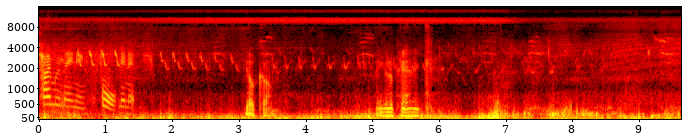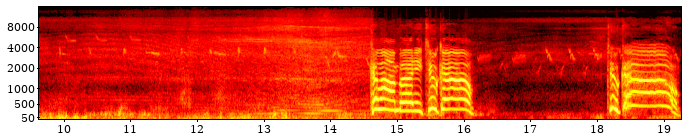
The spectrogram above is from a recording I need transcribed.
Time remaining. Four minutes. He'll come. Ain't gonna panic. Come on, buddy. Tuco! Tuco!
